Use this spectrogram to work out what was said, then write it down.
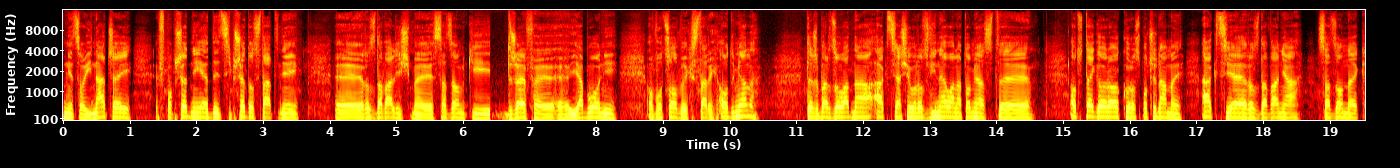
nieco inaczej. W poprzedniej edycji, przedostatniej, e, rozdawaliśmy sadzonki drzew e, jabłoni owocowych starych odmian. Też bardzo ładna akcja się rozwinęła, natomiast od tego roku rozpoczynamy akcję rozdawania sadzonek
